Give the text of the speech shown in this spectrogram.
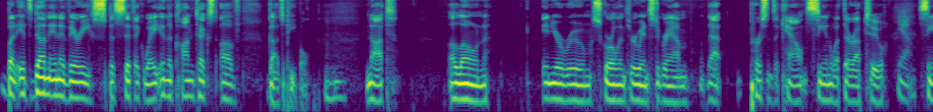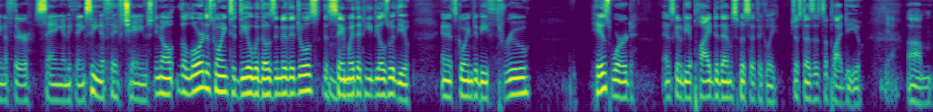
but it's done in a very specific way in the context of god's people. Not alone in your room scrolling through Instagram that person's account, seeing what they're up to, Yeah. seeing if they're saying anything, seeing if they've changed. You know, the Lord is going to deal with those individuals the same mm-hmm. way that He deals with you, and it's going to be through His word, and it's going to be applied to them specifically, just as it's applied to you. yeah um,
